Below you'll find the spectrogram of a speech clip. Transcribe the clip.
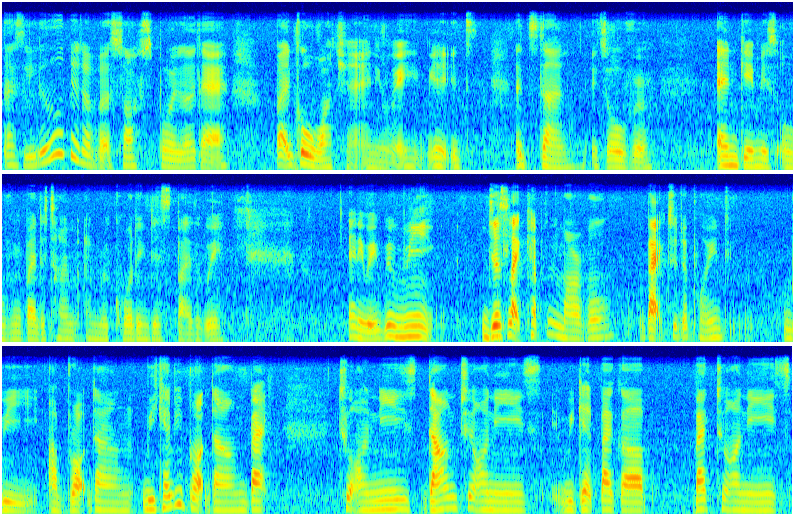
There's a little bit of a soft spoiler there, but go watch it anyway. It's it's done. It's over. Endgame is over by the time I'm recording this, by the way. Anyway, we, we just like Captain Marvel, back to the point, we are brought down, we can be brought down back to our knees, down to our knees, we get back up, back to our knees,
